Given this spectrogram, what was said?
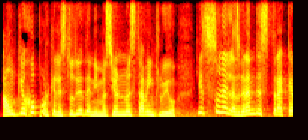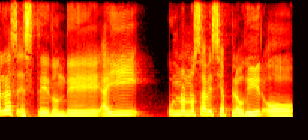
aunque ojo porque el estudio de animación no estaba incluido. Y esta es una de las grandes trácalas este, donde ahí uno no sabe si aplaudir o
